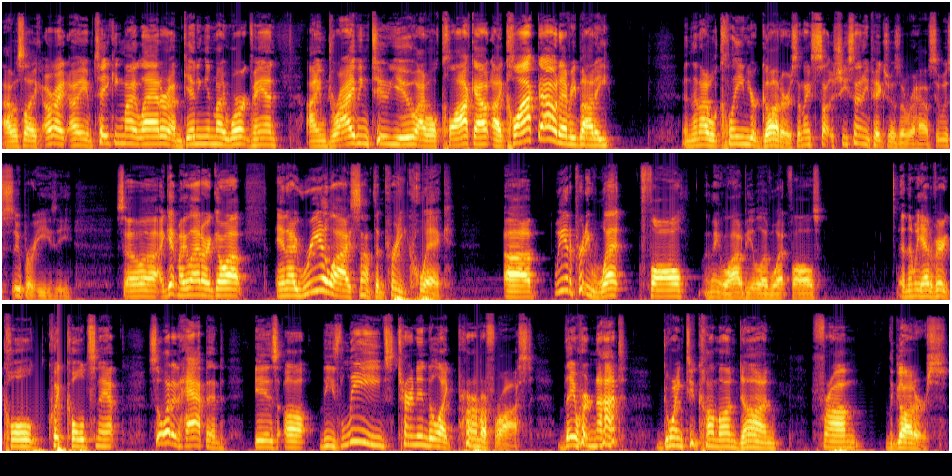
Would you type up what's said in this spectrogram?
I was like, all right, I am taking my ladder. I'm getting in my work van I am driving to you. I will clock out. I clocked out, everybody. And then I will clean your gutters. And I saw she sent me pictures of her house. It was super easy. So uh, I get my ladder. I go out, and I realize something pretty quick. Uh, we had a pretty wet fall. I think a lot of people have wet falls. And then we had a very cold, quick cold snap. So what had happened is uh, these leaves turned into like permafrost. They were not going to come undone from the gutters.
